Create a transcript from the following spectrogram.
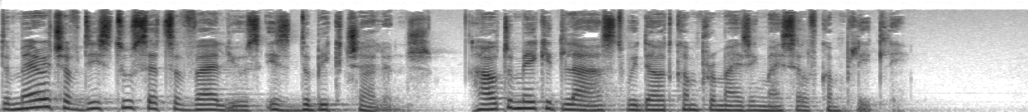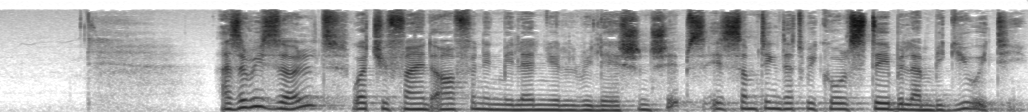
the marriage of these two sets of values is the big challenge. How to make it last without compromising myself completely. As a result, what you find often in millennial relationships is something that we call stable ambiguity.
